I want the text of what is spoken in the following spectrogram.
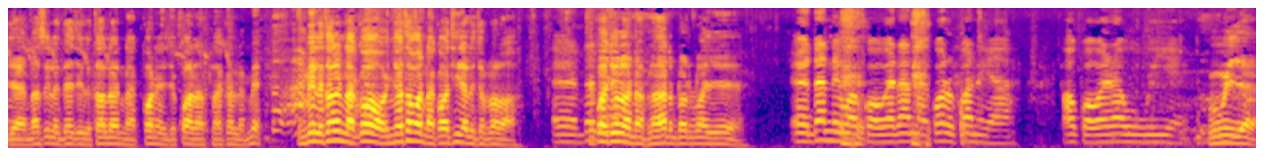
giờ nó sẽ lên đây là tao lên là con này cho qua là là con là mẹ mẹ là tao lên là con nhớ tao là con thi là chụp rồi à? ờ, cho qua chỗ là nạp lá đập đập loài gì ờ đan này mà có cái đan là con rồi con này à? Ao có cái ra uy ye. uy vậy.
